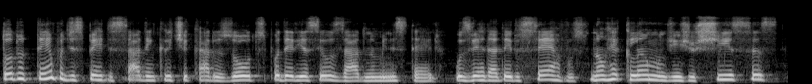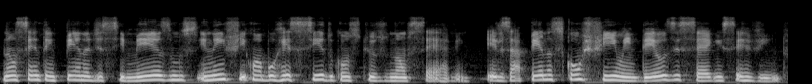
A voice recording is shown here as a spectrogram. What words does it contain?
Todo o tempo desperdiçado em criticar os outros poderia ser usado no ministério. Os verdadeiros servos não reclamam de injustiças, não sentem pena de si mesmos e nem ficam aborrecidos com os que os não servem. Eles apenas confiam em Deus e seguem servindo.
